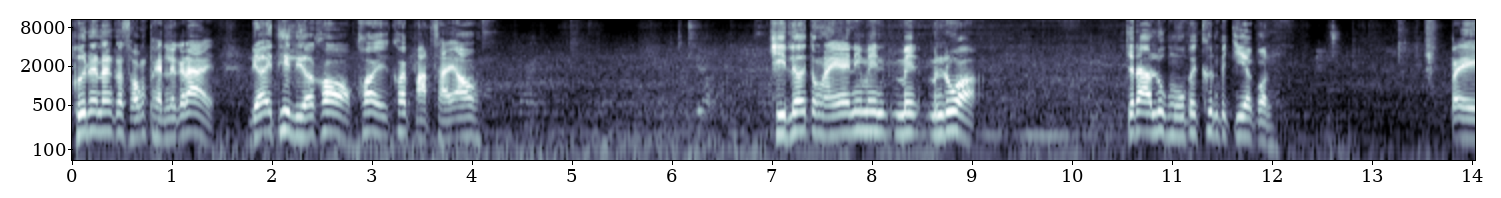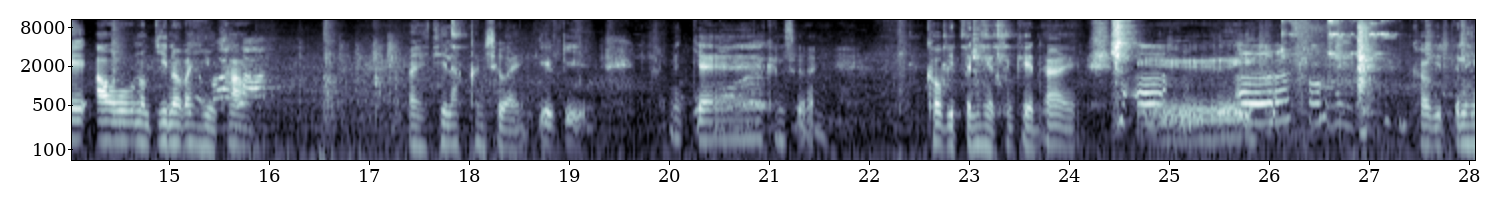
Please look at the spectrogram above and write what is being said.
พื้นนั้นก็สองแผ่นเลยก็ได้ เดี๋ยวไอ้ที่เหลือข้อค่อยค่อยปัดใส่เอา ขีดเลยตรงไหนไอ้นี่ไม่ไม่มันรั่ว จะได้เอาลูกหมูไปขึ้นไปเจียก่อน ไปเอาขนมจีนมาไปหิวข้าว ไปที่รักคนสวยกิวกี้นะจ๊ะคนสวย โควิดเป็นเหตุสังเกตได้เออเออโควิดโควิดเป็นเห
